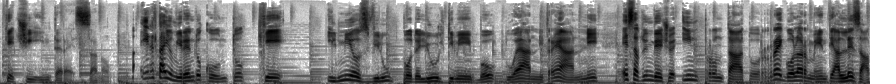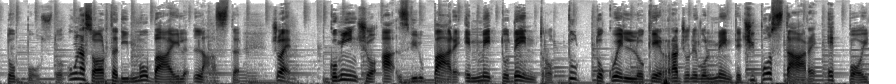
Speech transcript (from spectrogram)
che ci interessano. Ma in realtà io mi rendo conto che il mio sviluppo degli ultimi boh, due anni, tre anni è stato invece improntato regolarmente all'esatto opposto, una sorta di mobile last, cioè comincio a sviluppare e metto dentro tutto quello che ragionevolmente ci può stare e poi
